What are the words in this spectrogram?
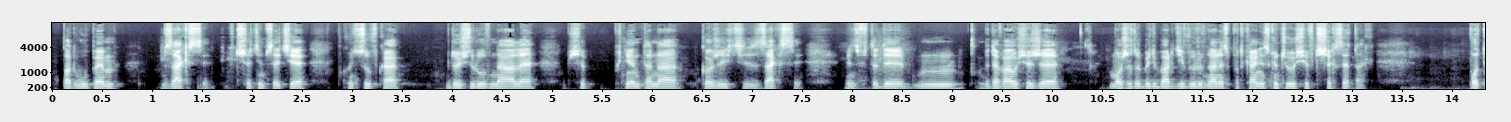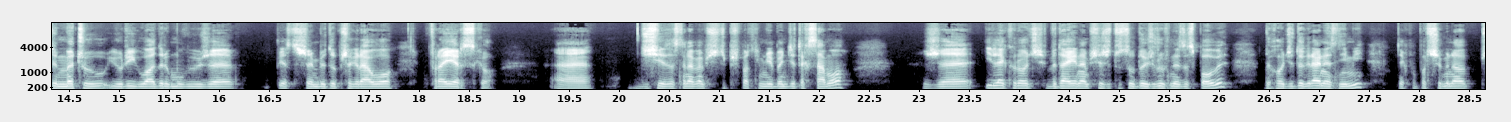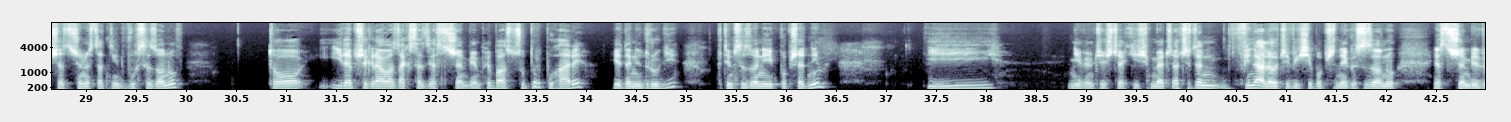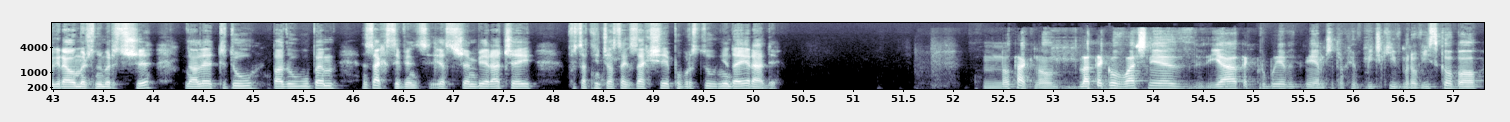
padł łupem Zaksy. W trzecim secie końcówka dość równa, ale przepchnięta na korzyść Zaksy. Więc wtedy mm, wydawało się, że może to być bardziej wyrównane spotkanie. Skończyło się w trzech setach. Po tym meczu Juri Gładry mówił, że Jastrzębie to przegrało frajersko. E, dzisiaj zastanawiam się, czy przypadkiem nie będzie tak samo, że ilekroć wydaje nam się, że to są dość różne zespoły, dochodzi do grania z nimi. Jak popatrzymy na przestrzeń ostatnich dwóch sezonów, to ile przegrała Zaksa z Jastrzębiem? Chyba super puchary, jeden i drugi, w tym sezonie i poprzednim i nie wiem, czy jeszcze jakiś mecz, znaczy ten w finale oczywiście poprzedniego sezonu Jastrzębie wygrało mecz numer 3, no ale tytuł padł łupem Zaksy, więc Jastrzębie raczej w ostatnich czasach Zaksie po prostu nie daje rady. No tak, no dlatego właśnie ja tak próbuję, nie wiem, czy trochę wbić kij w mrowisko, bo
